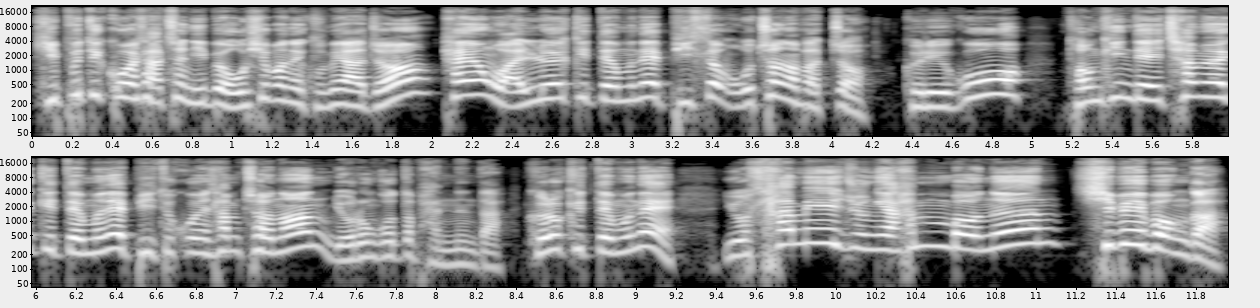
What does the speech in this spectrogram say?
기프티콘 4,250원에 구매하죠. 사용 완료했기 때문에 비썸 5,000원 받죠. 그리고 던킨데이 참여했기 때문에 비트코인 3,000원 요런 것도 받는다. 그렇기 때문에 요 3일 중에 한 번은 11번가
